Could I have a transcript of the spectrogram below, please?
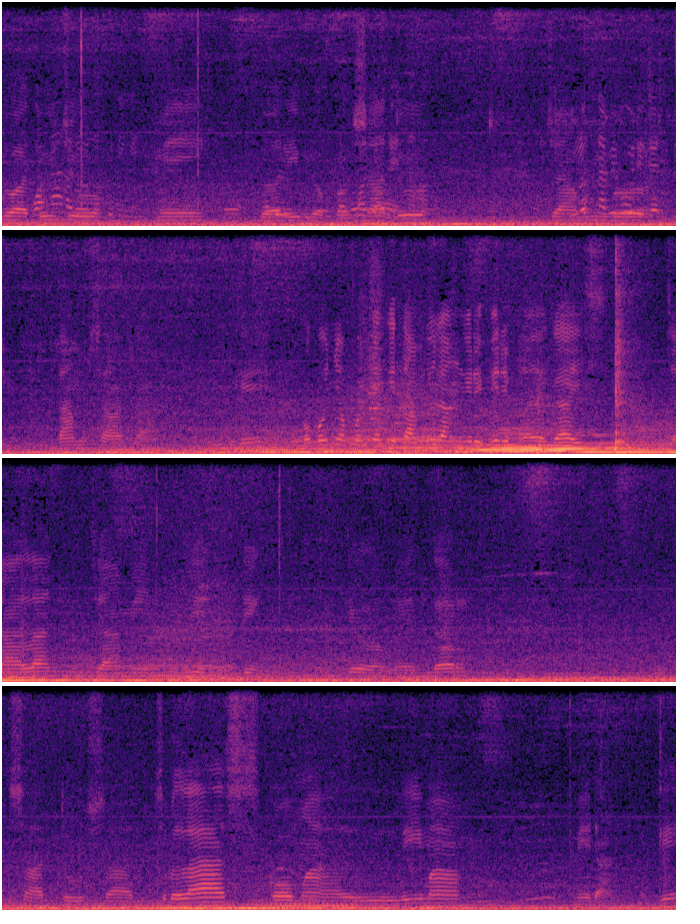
27 Mei 2021 jam Tamsaka oke pokoknya fontnya kita ambil yang mirip-mirip lah ya guys. Jalan jamin ginting kilometer satu sebelas koma lima Medan. Oke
